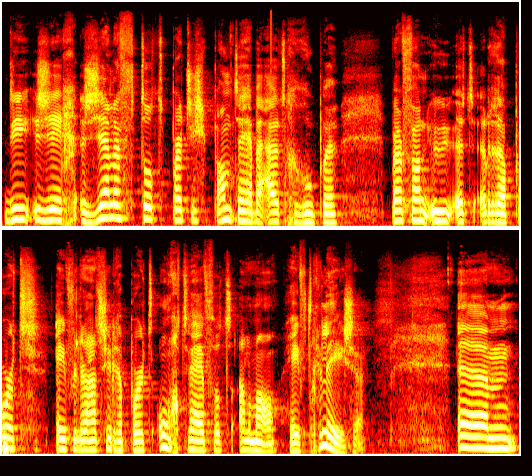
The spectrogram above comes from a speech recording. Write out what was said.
die zichzelf tot participanten hebben uitgeroepen waarvan u het rapport, evaluatierapport ongetwijfeld allemaal heeft gelezen. Um,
